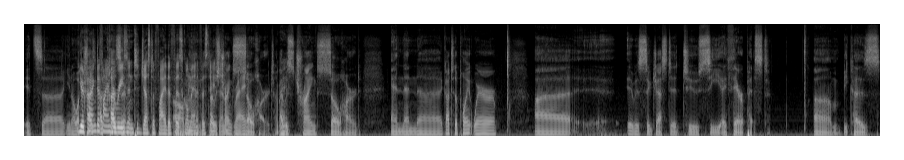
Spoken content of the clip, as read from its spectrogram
it's uh, you know, a You're trying to find a, cousin. reason to justify the Oh, physical man, manifestation. I was trying right. so hard. I was trying so hard, and then uh, got to the point where uh, it was suggested to see a therapist um, because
